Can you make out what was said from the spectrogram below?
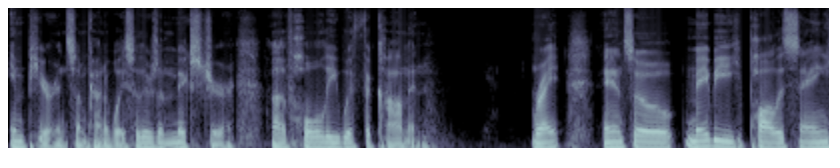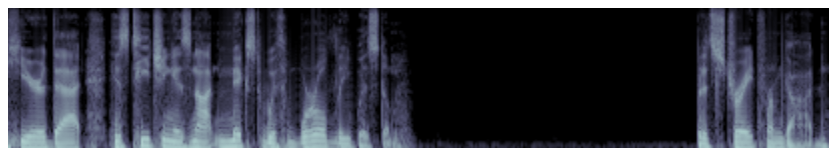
impure in some kind of way. So there's a mixture of holy with the common. Right. And so maybe Paul is saying here that his teaching is not mixed with worldly wisdom, but it's straight from God.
